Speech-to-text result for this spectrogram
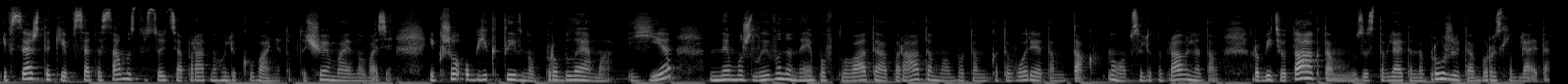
І все ж таки, все те саме стосується апаратного лікування. Тобто, що я маю на увазі? Якщо об'єктивно проблема є, неможливо на неї повпливати апаратом або там категорія там так, ну абсолютно правильно, там робіть отак, там заставляйте, напружуйте або розслабляйте.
